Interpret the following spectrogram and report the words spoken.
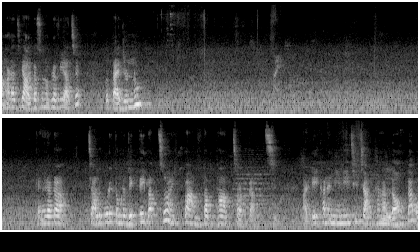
আমার আজকে আলট্রাসোনোগ্রাফি আছে, তো তাই জন্য ক্যামেরাটা চালু করে তোমরা দেখতেই পাচ্ছ, আমি পান্তা ভাত চটকাচ্ছি আর এইখানে নিয়ে নিয়েছি চারখানা লঙ্কা, ও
